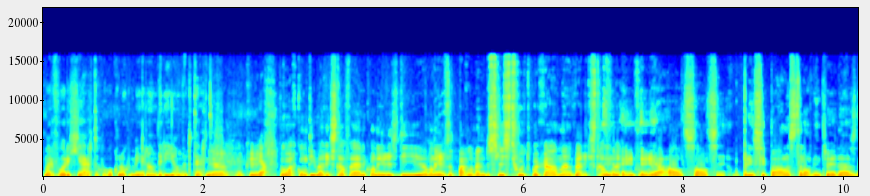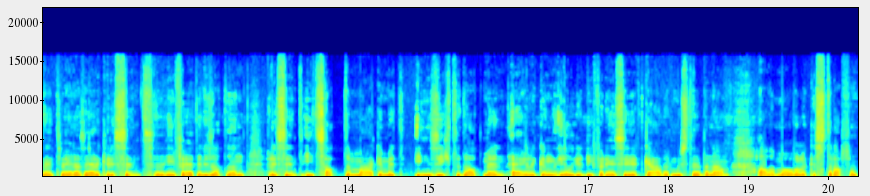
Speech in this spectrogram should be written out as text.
maar vorig jaar toch ook nog meer dan 330. Ja, oké. Okay. Ja. Maar waar komt die werkstraf eigenlijk? Wanneer, is die, wanneer heeft het parlement beslist, goed, we gaan uh, werkstraffen invoeren? Ja, als, als principale straf in 2002, dat is eigenlijk recent. Hè. In feite is dat een recent iets, had te maken met inzichten dat men eigenlijk een heel gedifferentieerd kader moest hebben aan alle mogelijke straffen.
